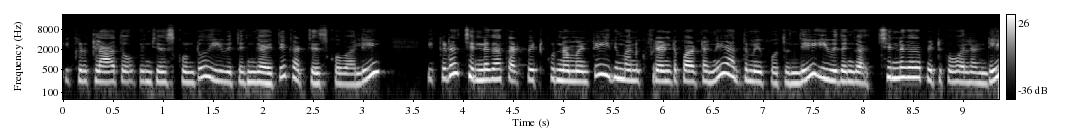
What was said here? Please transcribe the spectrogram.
ఇక్కడ క్లాత్ ఓపెన్ చేసుకుంటూ ఈ విధంగా అయితే కట్ చేసుకోవాలి. ఇక్కడ చిన్నగా కట్ పెట్టుకున్నామంటే ఇది మనకు ఫ్రంట్ పార్ట్ అని అర్థమైపోతుంది. ఈ విధంగా చిన్నగా పెట్టుకోవాలండి.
